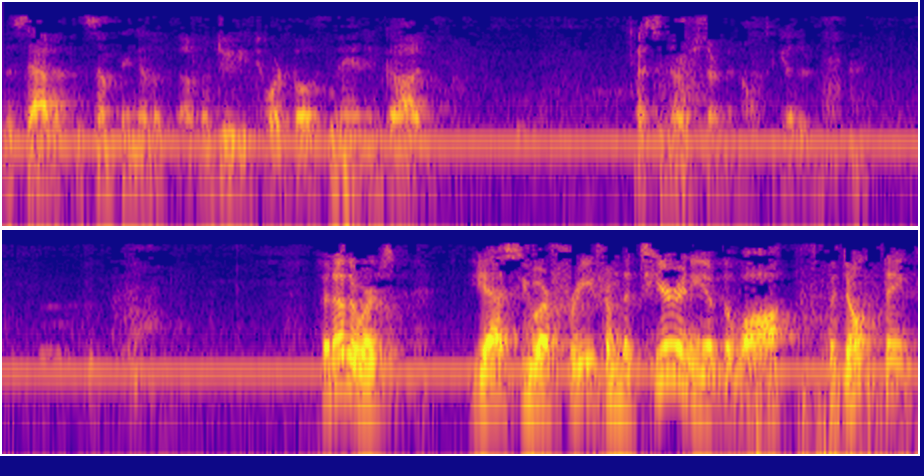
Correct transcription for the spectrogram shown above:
the Sabbath is something of a, of a duty toward both man and God. That's another sermon altogether. So, in other words, yes, you are free from the tyranny of the law, but don't think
